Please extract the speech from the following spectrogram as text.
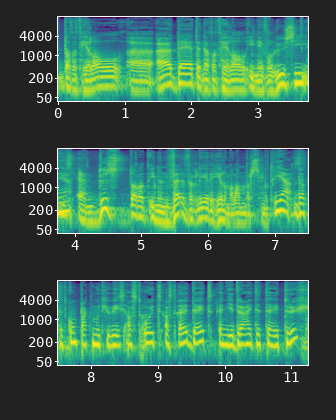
dat het heelal eh uitdijt en dat het heelal in evolutie is. Ja. En dus dat het in een ver verleden helemaal anders moet Ja, geweest dat het compact moet geweest. Als het, ooit, als het uitdijt en je draait de tijd terug, Voilà,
